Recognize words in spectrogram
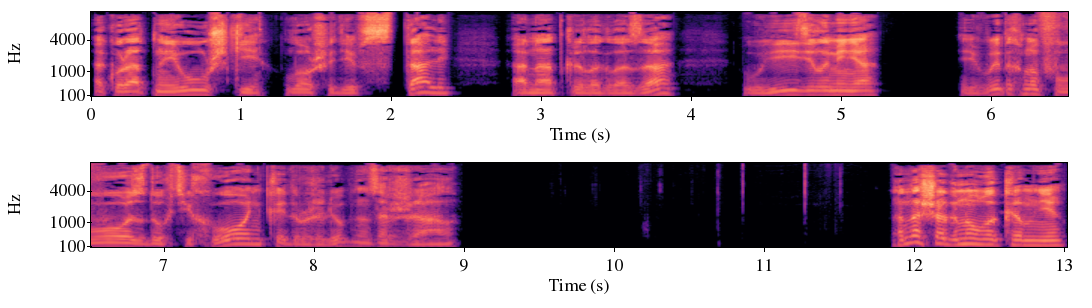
аккуратные ушки лошади встали, она открыла глаза, увидела меня и, выдохнув воздух, тихонько и дружелюбно заржала. Она шагнула ко мне,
